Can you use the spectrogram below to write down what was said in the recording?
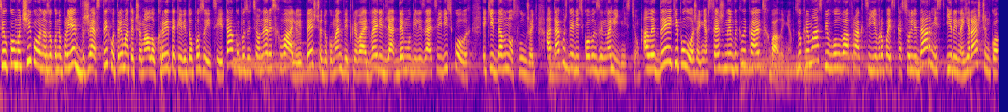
Цілком очікувано законопроєкт вже встиг отримати чимало критики від опозиції. Так, опозиціонери схвалюють те, що документ відкриває двері для демобілізації військових, які давно служать, а також для військових з інвалідністю. Але деякі положення все ж не викликають схвалення. Зокрема, співголова фракції Європейська Солідарність Ірина Геращенко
